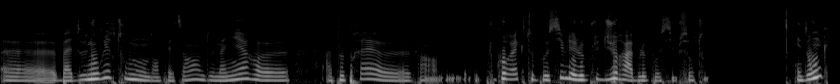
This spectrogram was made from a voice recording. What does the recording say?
bah, de nourrir tout le monde en fait, hein, de manière à peu près le plus correcte possible et le plus durable possible surtout. Et donc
